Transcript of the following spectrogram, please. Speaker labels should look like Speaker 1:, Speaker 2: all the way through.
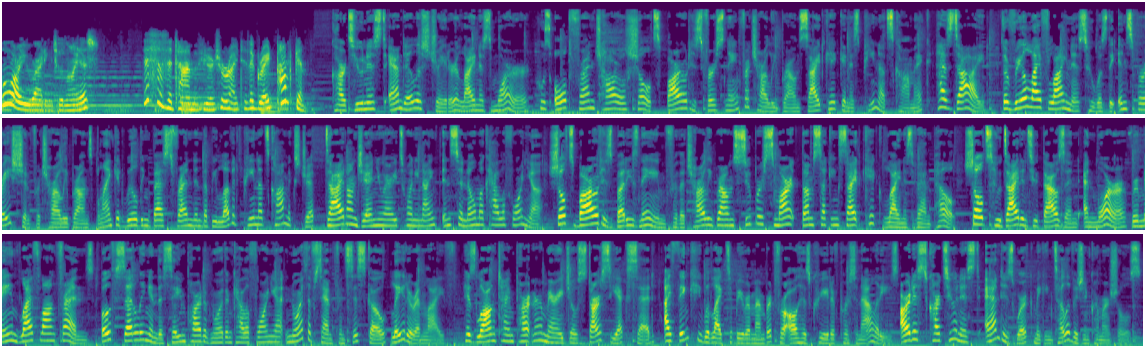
Speaker 1: Who are you writing to, Linus?
Speaker 2: This is the time of year to write to the Great Pumpkin.
Speaker 3: Cartoonist and illustrator Linus Maurer, whose old friend Charles Schulz borrowed his first name for Charlie Brown's sidekick in his Peanuts comic, has died. The real-life Linus, who was the inspiration for Charlie Brown's blanket-wielding best friend in the beloved Peanuts comic strip, died on January 29th in Sonoma, California. Schulz borrowed his buddy's name for the Charlie Brown super smart, thumb-sucking sidekick Linus Van Pelt. Schulz, who died in 2000, and Maurer remained lifelong lifelong friends, both settling in the same part of Northern California north of San Francisco later in life. His longtime partner Mary Jo Starsiak said, I think he would like to be remembered for all his creative personalities, artist, cartoonist, and his work making television commercials.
